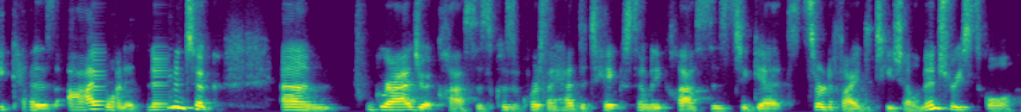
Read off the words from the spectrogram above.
because I wanted. I even took um, graduate classes because, of course, I had to take so many classes to get certified to teach elementary school,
